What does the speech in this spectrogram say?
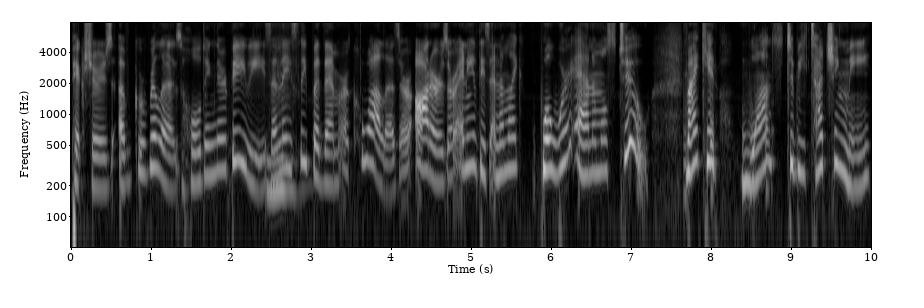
pictures of gorillas holding their babies and they mm. sleep with them, or koalas, or otters, or any of these, and I'm like, well, we're animals too. My kid wants to be touching me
